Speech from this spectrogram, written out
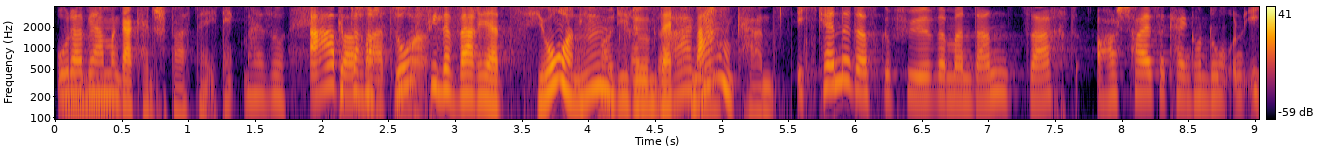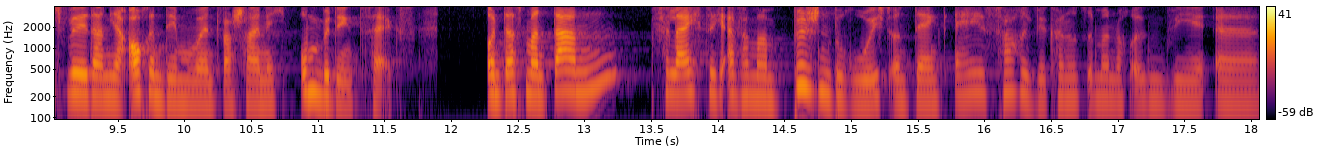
oder wir haben gar keinen Spaß mehr. Ich denke mal so, es Mhm. Aber gibt doch noch so mal. viele Variationen, die du im Bett sagen. machen kannst. Ich kenne das Gefühl, wenn man dann sagt, oh scheiße, kein Kondom und ich will dann ja auch in dem Moment wahrscheinlich unbedingt Sex. Und dass man dann vielleicht sich einfach mal ein bisschen beruhigt und denkt, ey, sorry, wir können uns immer noch irgendwie äh,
